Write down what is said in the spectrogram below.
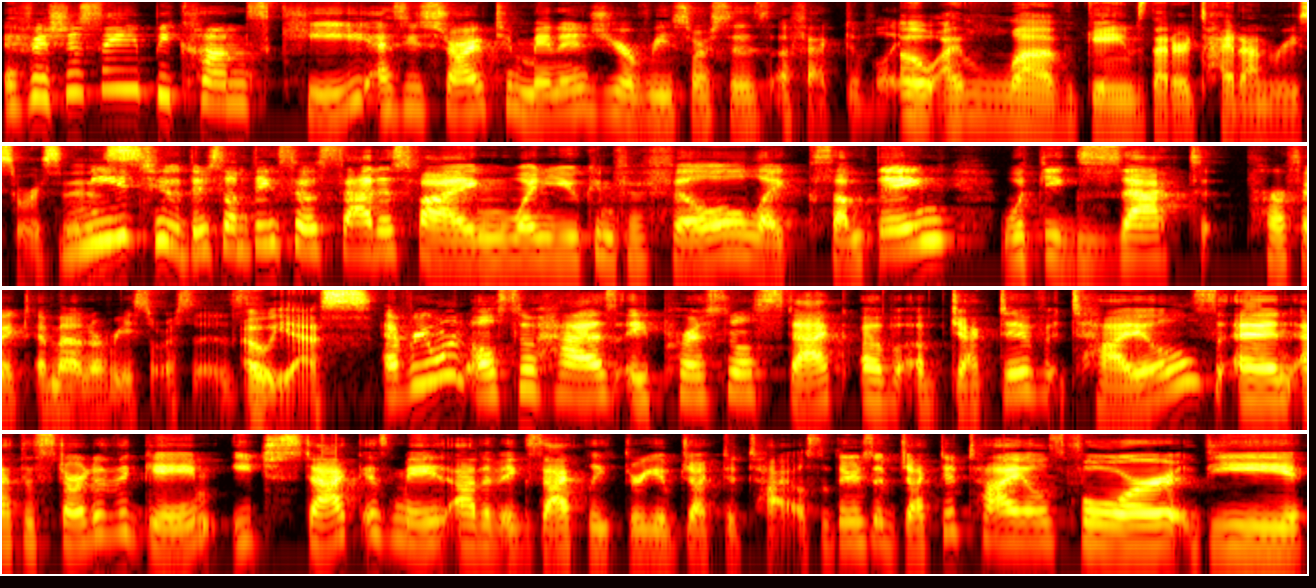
Efficiency becomes key as you strive to manage your resources effectively. Oh, I love games that are tight on resources. Me too. There's something so satisfying when you can fulfill like something with the exact perfect amount of resources. Oh, yes. Everyone also has a personal stack of objective tiles. And at the start of the game, each stack is made out of exactly three objective tiles. So there's objective tiles for the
